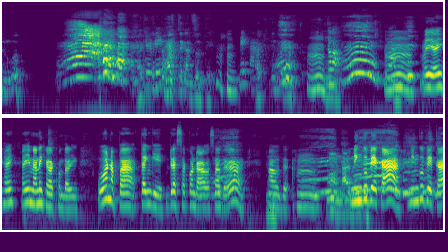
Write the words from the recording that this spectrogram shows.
ನಿನಗೂ? ಮಸ್ತ್ ಕಾಣಿಸುತ್ತೆ ಹ್ಞೂ ಹ್ಞೂ ಅಯ್ಯ ಅಯ್ಯ ಅಯ್ಯ ನನಗೆ ಹೇಳಕ್ಕೆ ಬಂದಾಳಿ ಓನಪ್ಪ ತಂಗಿ ಡ್ರೆಸ್ ಹಾಕೊಂಡಾಳ ಹೊಸದು. ಹೌದು. ಹ್ಞೂ ನಿಂಗೂ ಬೇಕಾ? ನಿಂಗೂ ಬೇಕಾ?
